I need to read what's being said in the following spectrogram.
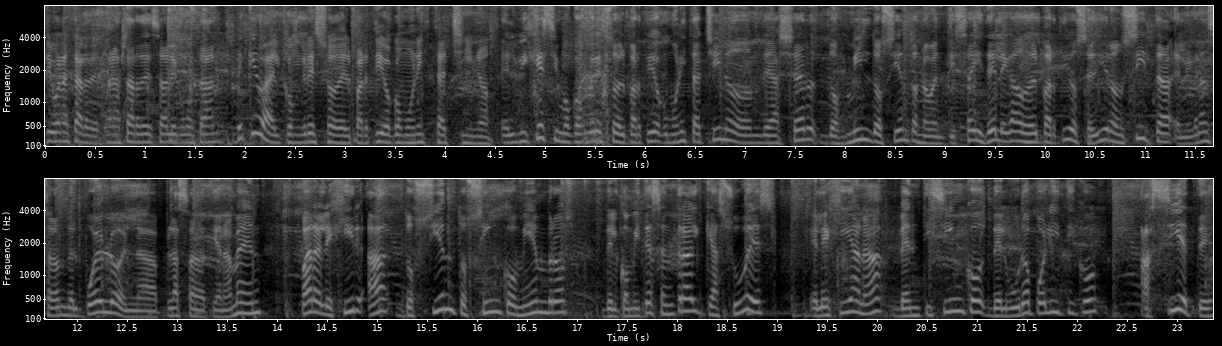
Sí, buenas tardes. Buenas tardes, Ale, ¿cómo están? ¿De qué va el Congreso del Partido Comunista Chino? El vigésimo Congreso del Partido Comunista Chino, donde ayer 2.296 delegados del partido se dieron cita en el Gran Salón del Pueblo, en la Plaza Tiananmen, para elegir a 205 miembros del Comité Central, que a su vez elegían a 25 del Buró Político, a 7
